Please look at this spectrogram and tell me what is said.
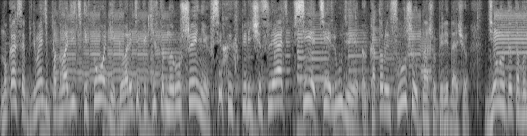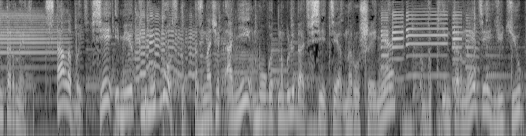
Ну, как сказать, понимаете, подводить итоги, говорить о каких-то нарушениях, всех их перечислять. Все те люди, которые слушают нашу передачу, делают это в интернете. Стало быть, все имеют к нему доступ. Значит, они могут наблюдать все те нарушения в интернете, YouTube,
